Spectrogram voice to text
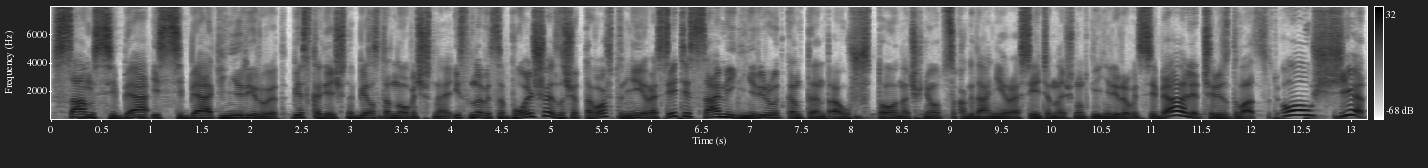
сам себя из себя генерирует бесконечно, безостановочно, и становится больше за счет того, что нейросети сами генерируют контент. А уж что начнется, когда нейросети начнут генерировать себя лет через 20? О, oh!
